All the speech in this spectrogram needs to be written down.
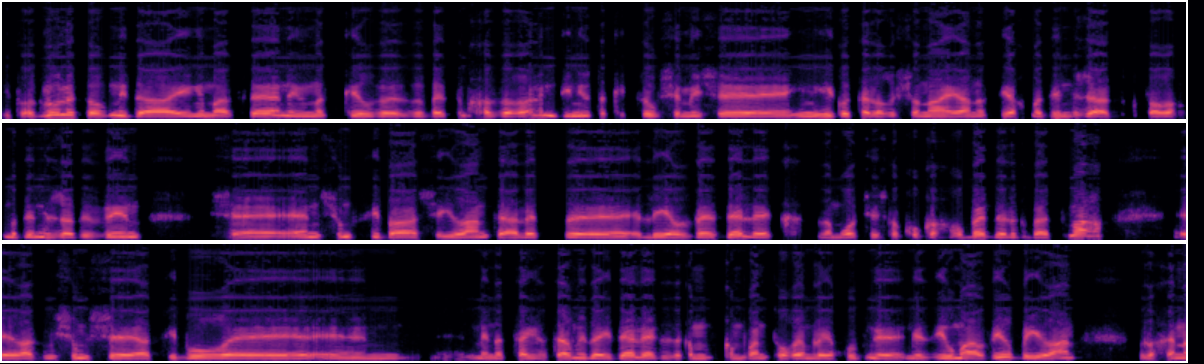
התרגלו לטוב מדי, למעשה אני מזכיר, זה, זה בעצם חזרה למדיניות הקיצוב שמי שהנהיג אותה לראשונה היה הנשיא אחמדינג'אד. כבר אחמדינג'אד הבין שאין שום סיבה שאיראן תיאלץ אה, לייבא דלק, למרות שיש לה כל כך הרבה דלק בעצמה, אה, רק משום שהציבור אה, מנצל יותר מדי דלק, זה כמובן תורם לאיכות, לזיהום האוויר באיראן, ולכן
